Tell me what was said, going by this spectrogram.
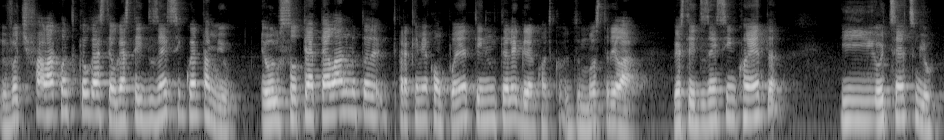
Eu vou te falar quanto que eu gastei. Eu gastei 250 mil. Eu soltei até lá no para quem me acompanha, tem no Telegram, quanto que eu mostrei lá. Gastei 250 e 800 mil.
